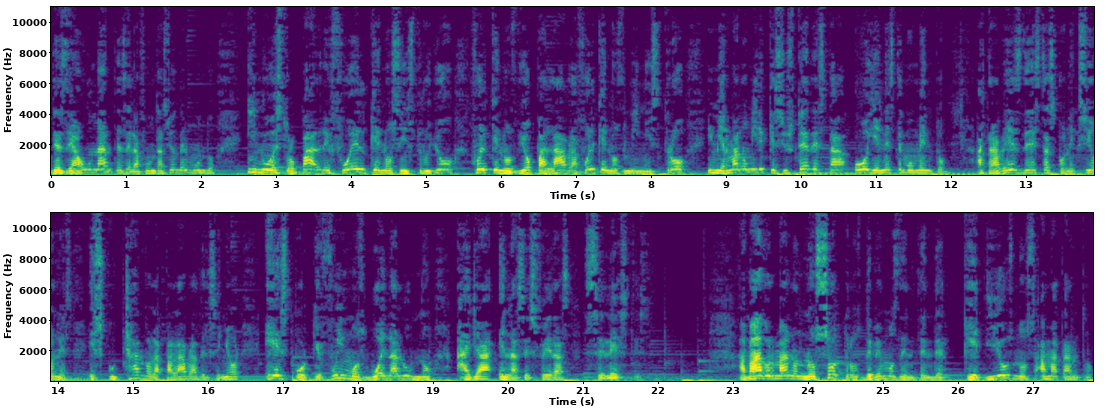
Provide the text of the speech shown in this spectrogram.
desde aún antes de la fundación del mundo y nuestro Padre fue el que nos instruyó, fue el que nos dio palabra, fue el que nos ministró. Y mi hermano, mire que si usted está hoy en este momento a través de estas conexiones escuchando la palabra del Señor, es porque fuimos buen alumno allá en las esferas celestes. Amado hermano, nosotros debemos de entender que Dios nos ama tanto,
